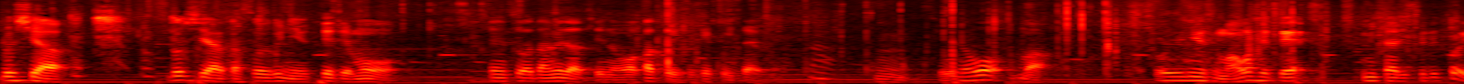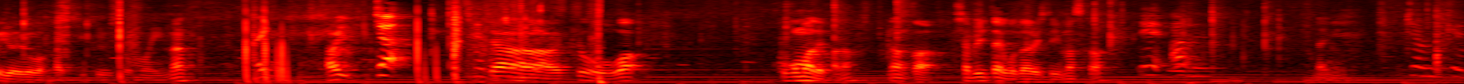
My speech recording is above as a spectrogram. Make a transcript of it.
ロシアロシアがそういうふうに言ってても戦争はダメだっていうのは分かってる人結構いたよね、うん、そういうのをまあそういうニュースも合わせて見たりするといろいろ分かってくると思います。はい。はい。じゃあじゃあ今日はここまでかな？なんか喋りたいことある人いますか？えある。何？じゃんけん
